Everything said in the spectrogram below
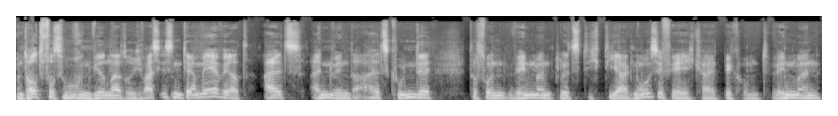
Und dort versuchen wir natürlich, was ist denn der Mehrwert als Anwender, als Kunde davon, wenn man plötzlich Diagnosefähigkeit bekommt, wenn man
